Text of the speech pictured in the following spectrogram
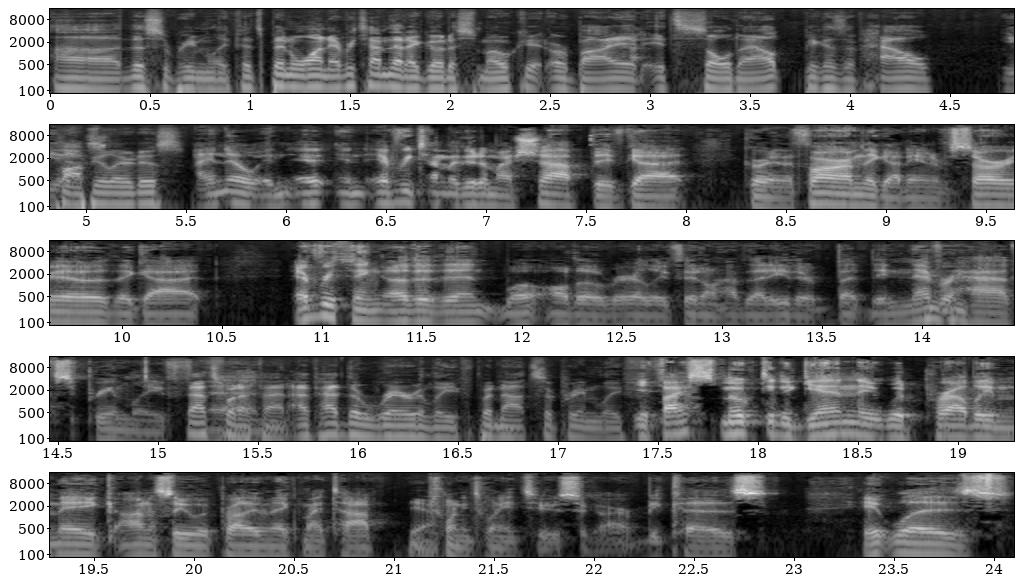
Uh, the Supreme Leaf. It's been one every time that I go to smoke it or buy it, it's sold out because of how yes. popular it is. I know, and and every time I go to my shop, they've got Guardian of the Farm, they got Anniversario, they got everything other than well, although Rare Leaf they don't have that either, but they never mm-hmm. have Supreme Leaf. That's and what I've had. I've had the Rare Leaf, but not Supreme Leaf. If I smoked it again, it would probably make honestly, it would probably make my top yeah. 2022 cigar because it was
